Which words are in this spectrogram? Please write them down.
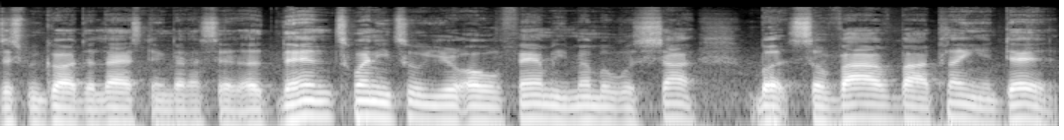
Disregard the last thing that I said. A then 22 year old family member was shot but survived by playing dead,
